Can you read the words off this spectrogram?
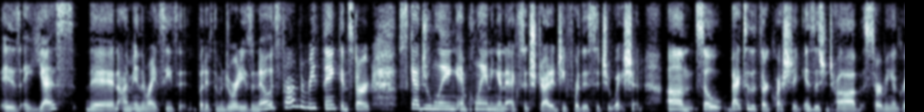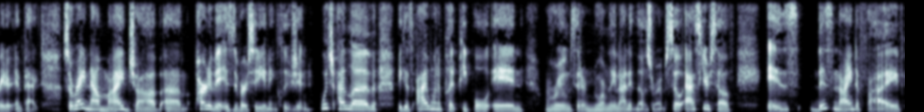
is a yes, then I'm in the right season. But if the majority is a no, it's time to rethink and start scheduling and planning an exit strategy for this situation. Um, so back to the third question, is this job serving a greater impact? So right now, my job, um, part of it is diversity and inclusion, which I love because I want to put people in rooms that are normally not in those rooms. So ask yourself, is this nine to five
